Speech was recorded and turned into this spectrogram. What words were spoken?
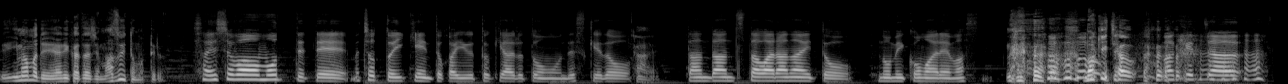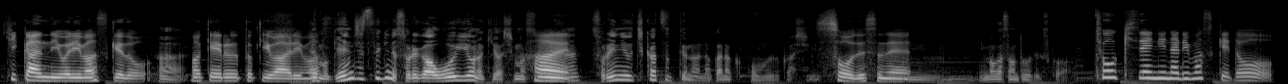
今までのやり方じゃまずいと思ってる、最初は思っててまあちょっと意見とか言う時あると思うんですけどはい、だんだん伝わらないと飲み込まれますね。負けちゃう、負けちゃう期間によりますけどは負ける時はありい、ます。でも現実的にそれが多いような気がしますよね、はい。それに打ち勝つっていうのはなかなかこう難しい、そうですうね、ん、今川さんどうですか、長期戦になりますけど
